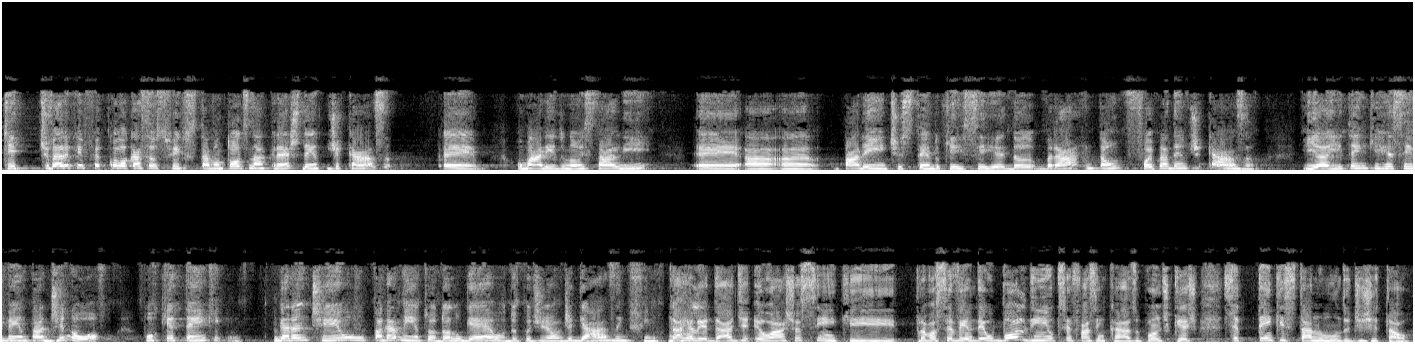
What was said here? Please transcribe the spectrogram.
que tiveram que colocar seus filhos que estavam todos na creche dentro de casa. É, o marido não está ali, é, a, a, parentes tendo que se redobrar, então foi para dentro de casa. E aí tem que se reinventar de novo, porque tem que garantir o pagamento do aluguel, do pudião de gás, enfim. Na realidade, eu acho assim que para você vender o bolinho que você faz em casa, o pão de queijo, você tem que estar no mundo digital.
